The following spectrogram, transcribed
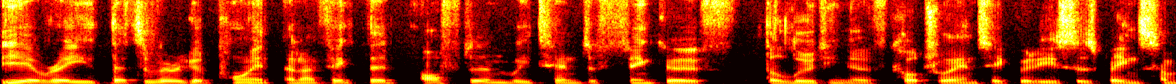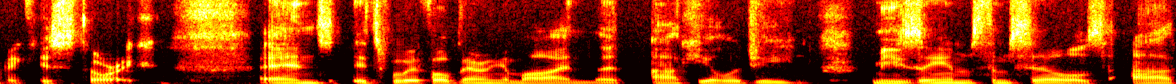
Yeah, Ree, that's a very good point. And I think that often we tend to think of the looting of cultural antiquities as being something historic. And it's worthwhile bearing in mind that archaeology, museums themselves are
